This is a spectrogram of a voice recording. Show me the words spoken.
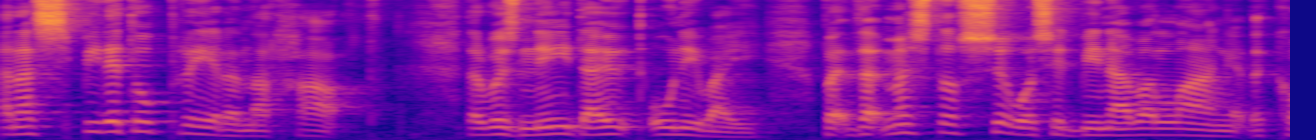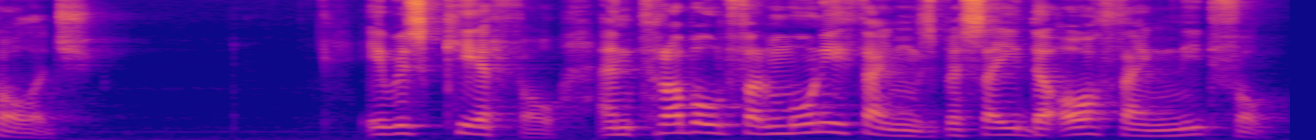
and a spiritual prayer in their heart. There was nae doubt onyway, but that Mr. Soulis had been hour lang at the college. He was careful and troubled for mony things beside the aw thing needful.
